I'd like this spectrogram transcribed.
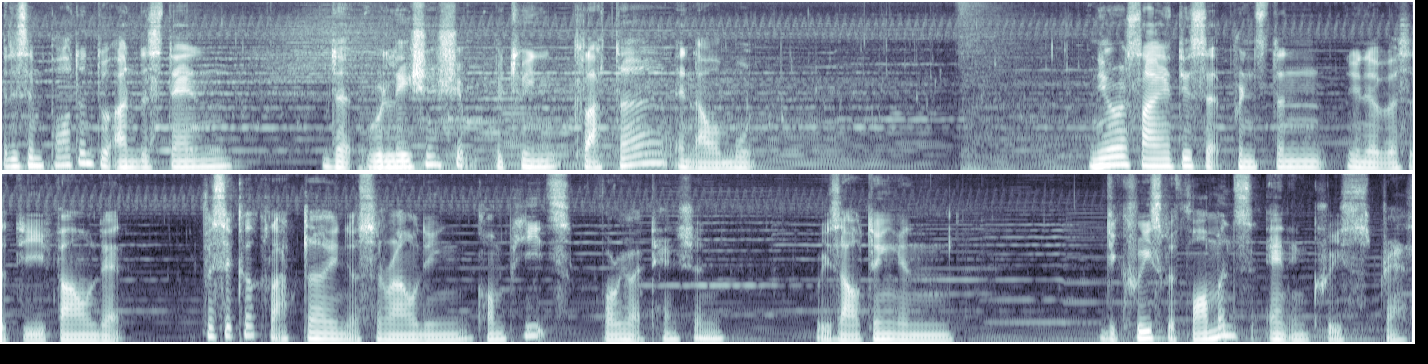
It is important to understand the relationship between clutter and our mood. Neuroscientists at Princeton University found that physical clutter in your surrounding competes for your attention, resulting in decreased performance and increased stress.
